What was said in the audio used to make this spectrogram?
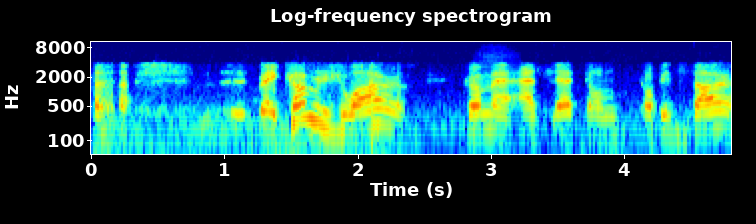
ben, comme joueur, comme athlète, comme compétiteur,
